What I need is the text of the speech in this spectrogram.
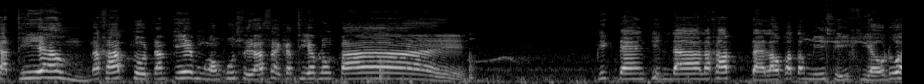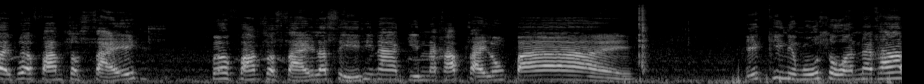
กระเทียมนะครับสูตรน้ำจิ้มของครูเสือใส่กระเทียมลงไปพริกแดงจินดานะครับ แต่เราก็ต้องมีสีเขียวด้วยเพื่อความสดใส เพื่อความสดใสและสีที่น่ากินนะครับ ใส่ลงไป ริกขี้หนูสวนนะครับ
